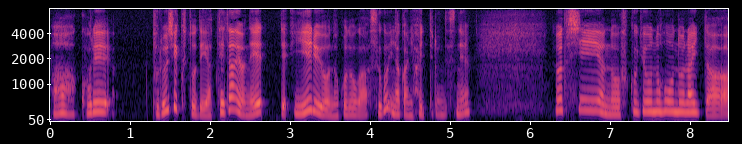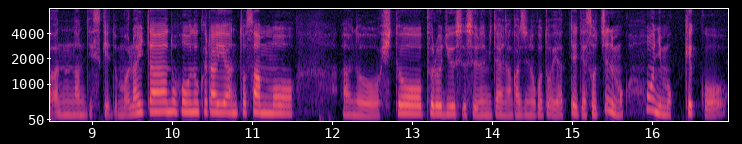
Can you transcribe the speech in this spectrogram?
ああこれプロジェクトでやってたよねって言えるようなことがすごい中に入ってるんですね。私あの副業の方のライターなんですけどもライターの方のクライアントさんもあの人をプロデュースするみたいな感じのことをやっててそっちの方にも結構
